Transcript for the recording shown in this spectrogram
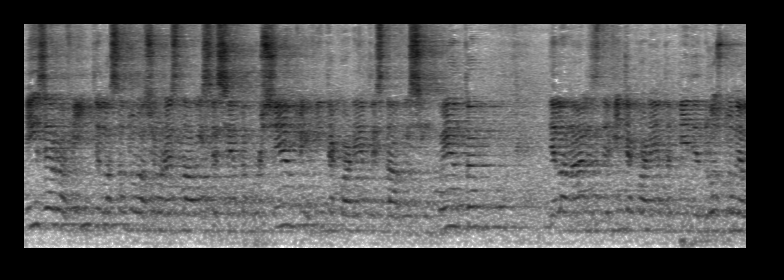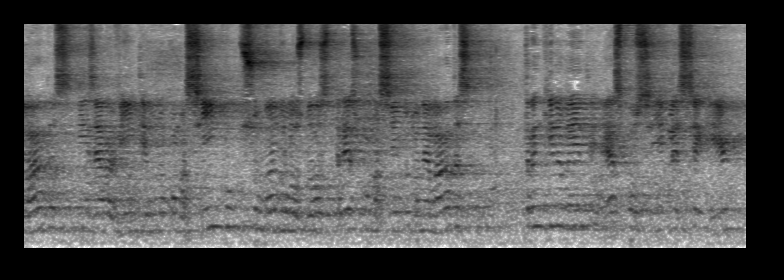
Em 0 a 20, a saturação já estava em 60%, em 20 a 40 estava em 50%. Pela análise de 20 a 40 pede 2 toneladas, em 0 a 20 1,5, somando os dois 3,5 toneladas. Tranquilamente, é possível seguir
